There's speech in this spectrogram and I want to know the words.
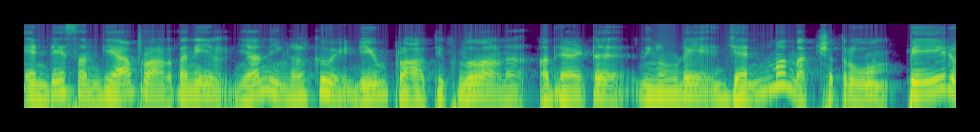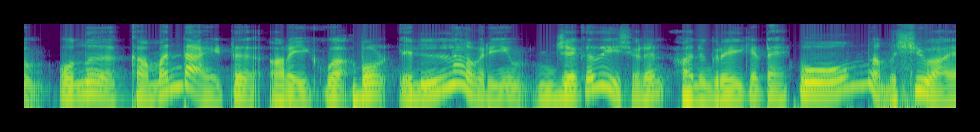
എന്റെ സന്ധ്യാപ്രാർത്ഥനയിൽ ഞാൻ നിങ്ങൾക്ക് വേണ്ടിയും പ്രാർത്ഥിക്കുന്നതാണ്. അതിനായിട്ട് നിങ്ങളുടെ ജന്മനക്ഷത്രവും പേരും ഒന്ന് കമന്റായിട്ട് അറിയിക്കുക. അപ്പോൾ എല്ലാവരെയും ജഗതീശ്വരൻ അനുഗ്രഹിക്കട്ടെ. ഓം നമ ശിവായ.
